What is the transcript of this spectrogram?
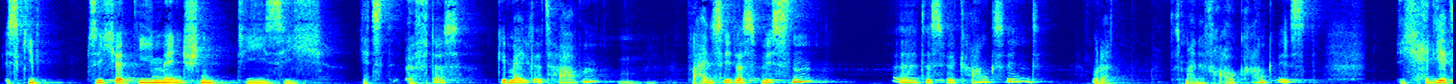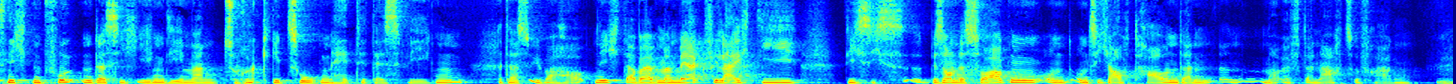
Es gibt sicher die Menschen, die sich jetzt öfters gemeldet haben, mhm. weil sie das wissen, äh, dass wir krank sind oder dass meine Frau krank ist. Ich hätte jetzt nicht empfunden, dass sich irgendjemand zurückgezogen hätte deswegen. Das überhaupt nicht. Aber man merkt vielleicht die, die sich besonders sorgen und, und sich auch trauen, dann äh, mal öfter nachzufragen. Mhm.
